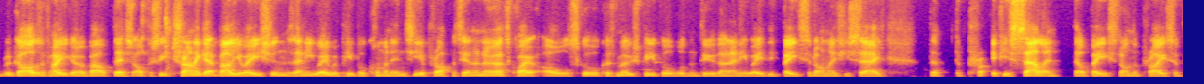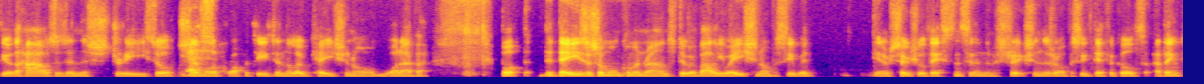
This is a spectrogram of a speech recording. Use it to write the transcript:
regardless of how you go about this, obviously trying to get valuations anyway with people coming into your property. And I know that's quite old school because most people wouldn't do that anyway. They base it on, as you say, the, the if you're selling, they'll base it on the price of the other houses in the street or yes. similar properties in the location or whatever. But the days of someone coming around to do a valuation, obviously with you know social distancing and the restrictions are obviously difficult. I think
